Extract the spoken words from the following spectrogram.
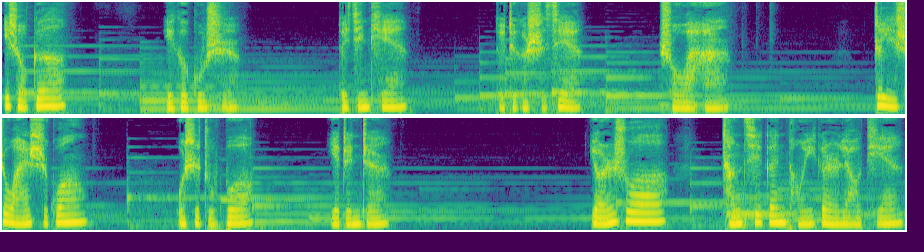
一首歌，一个故事，对今天，对这个世界，说晚安。这里是晚安时光，我是主播叶真真。有人说，长期跟同一个人聊天，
